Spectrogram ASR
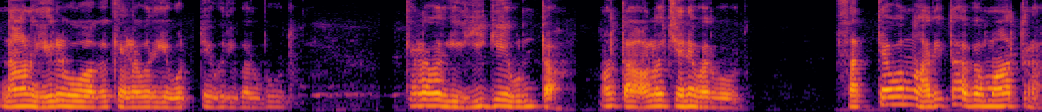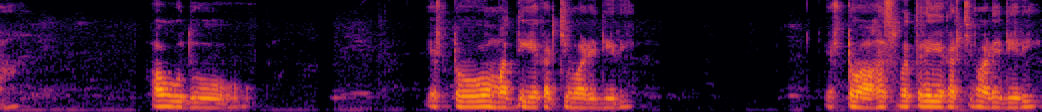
ನಾನು ಹೇಳುವಾಗ ಕೆಲವರಿಗೆ ಹೊಟ್ಟೆ ಉರಿ ಬರಬಹುದು. ಕೆಲವರಿಗೆ ಹೀಗೆ ಉಂಟಾ ಅಂತ ಆಲೋಚನೆ ಬರಬಹುದು. ಸತ್ಯವನ್ನು ಅರಿತಾಗ ಮಾತ್ರ ಹೌದು. ಎಷ್ಟೋ ಮದ್ದಿಗೆ ಖರ್ಚು ಮಾಡಿದ್ದೀರಿ. ಎಷ್ಟೋ ಆಸ್ಪತ್ರೆಗೆ ಖರ್ಚು ಮಾಡಿದ್ದೀರಿ.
